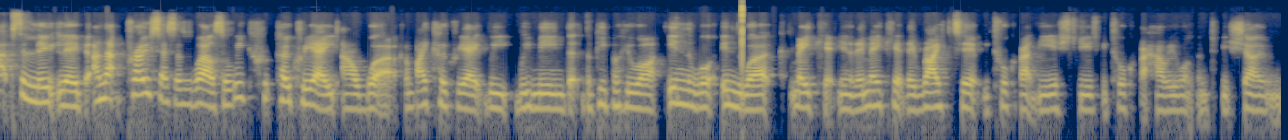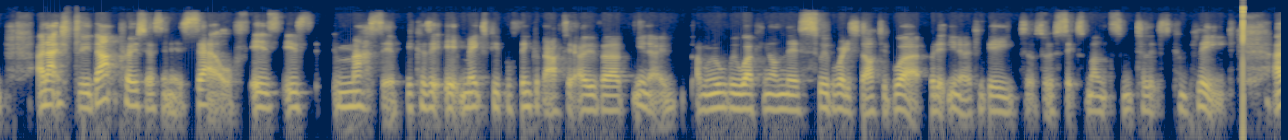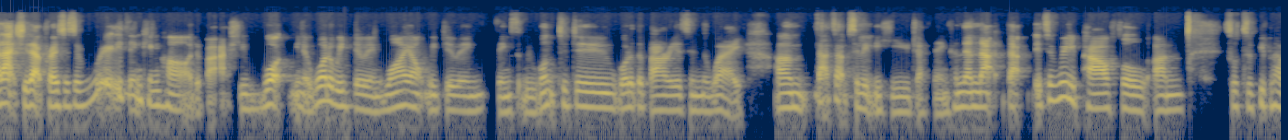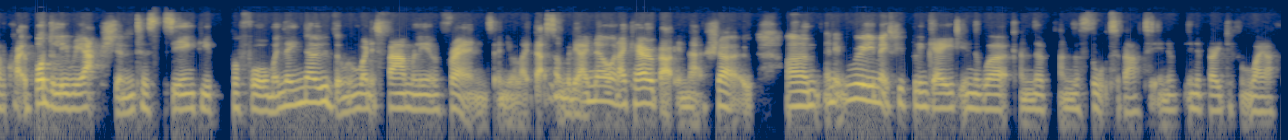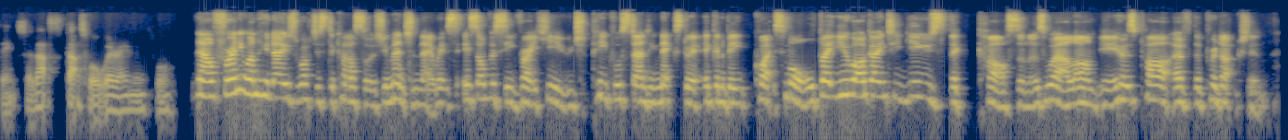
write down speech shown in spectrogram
Absolutely, and that process as well. So we co-create our work, and by co-create, we we mean that the people who are in the in the work make it. You know, they make it, they write it. We talk about the issues, we talk about how we want them to be shown, and actually, that process in itself is is massive because it, it makes people think about it over. You know, I mean, we'll be working on this. We've already started work, but it you know it'll be sort of six months until it's complete. And actually, that process of really thinking hard about actually what you know what are we doing why aren't we doing things that we want to do? What are the barriers in the way? Um, that's absolutely huge i think. And then that that it's a really powerful um, sort of people have quite a bodily reaction to seeing people perform when they know them and when it's family and friends and you're like that's somebody i know and i care about in that show um, and it really makes people engage in the work and the and the thoughts about it in a, in a very different way i think so that's that's what we're aiming for now, for anyone who knows Rochester Castle, as you mentioned there, it's, it's obviously very huge. People standing next to it are going to be quite small, but you are going to use the castle as well, aren't you, as part of the production?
